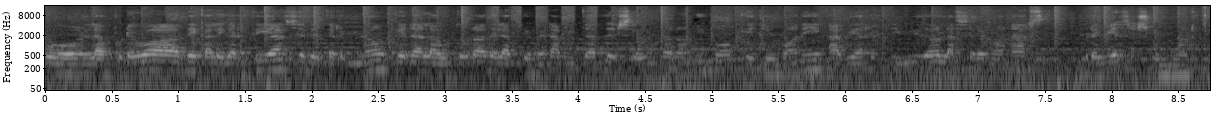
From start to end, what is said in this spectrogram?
Con la prueba de caligrafía se determinó que era la autora de la primera mitad del segundo anónimo que Giovanni había recibido las semanas previas a su muerte.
